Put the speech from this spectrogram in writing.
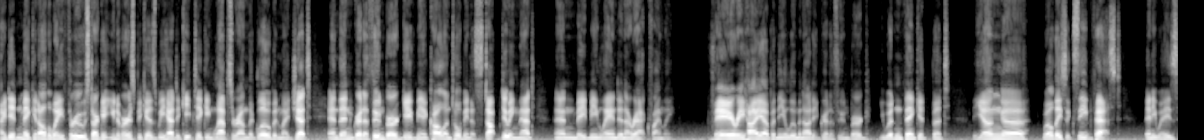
I didn't make it all the way through Stargate Universe because we had to keep taking laps around the globe in my jet, and then Greta Thunberg gave me a call and told me to stop doing that, and made me land in Iraq finally. Very high up in the Illuminati, Greta Thunberg. You wouldn't think it, but the young, uh, well, they succeed fast. Anyways,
